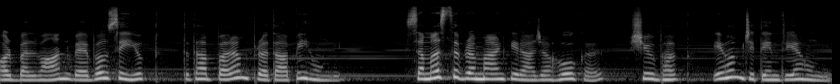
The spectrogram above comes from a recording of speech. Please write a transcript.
और बलवान वैभव से युक्त तथा परम प्रतापी होंगे। समस्त ब्रह्मांड के राजा होकर शिव भक्त एवं जितेंद्रिय होंगे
